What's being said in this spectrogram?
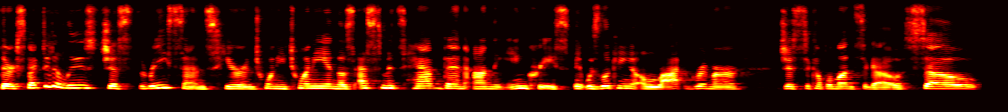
They're expected to lose just 3 cents here in 2020 and those estimates have been on the increase. It was looking a lot grimmer just a couple months ago. So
